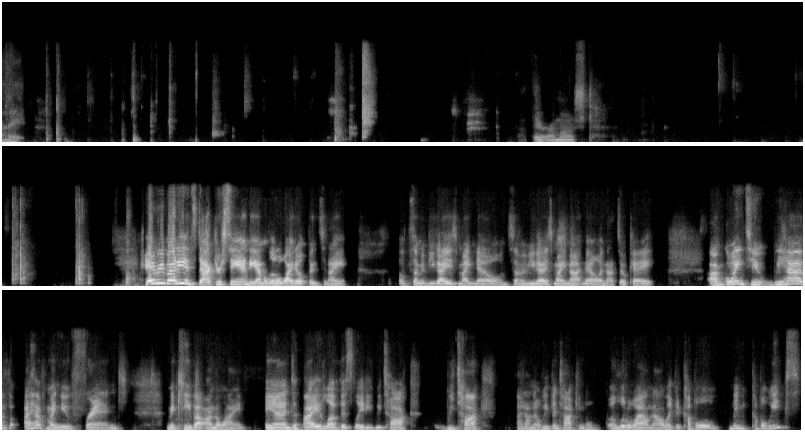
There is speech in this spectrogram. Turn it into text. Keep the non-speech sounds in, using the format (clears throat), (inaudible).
All right. There almost. Hey, everybody, it's Dr. Sandy. I'm a little wide open tonight. Some of you guys might know, and some of you guys might not know, and that's okay. I'm going to, we have, I have my new friend, Makiba on the line. And I love this lady. We talk, we talk, I don't know, we've been talking a, a little while now, like a couple, maybe a couple weeks.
